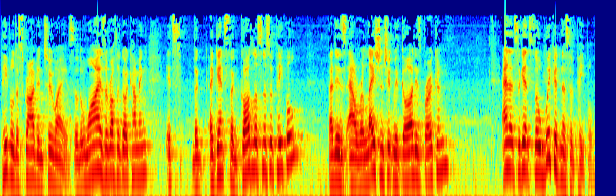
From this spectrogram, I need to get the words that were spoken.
people described in two ways. So the why is the wrath of God coming? It's the, against the godlessness of people. That is, our relationship with God is broken. And it's against the wickedness of people.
